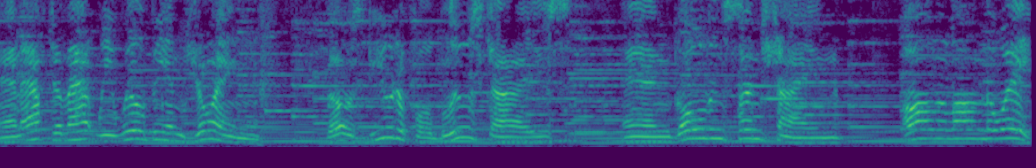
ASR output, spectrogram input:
And after that, we will be enjoying those beautiful blue skies and golden sunshine all along the way.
